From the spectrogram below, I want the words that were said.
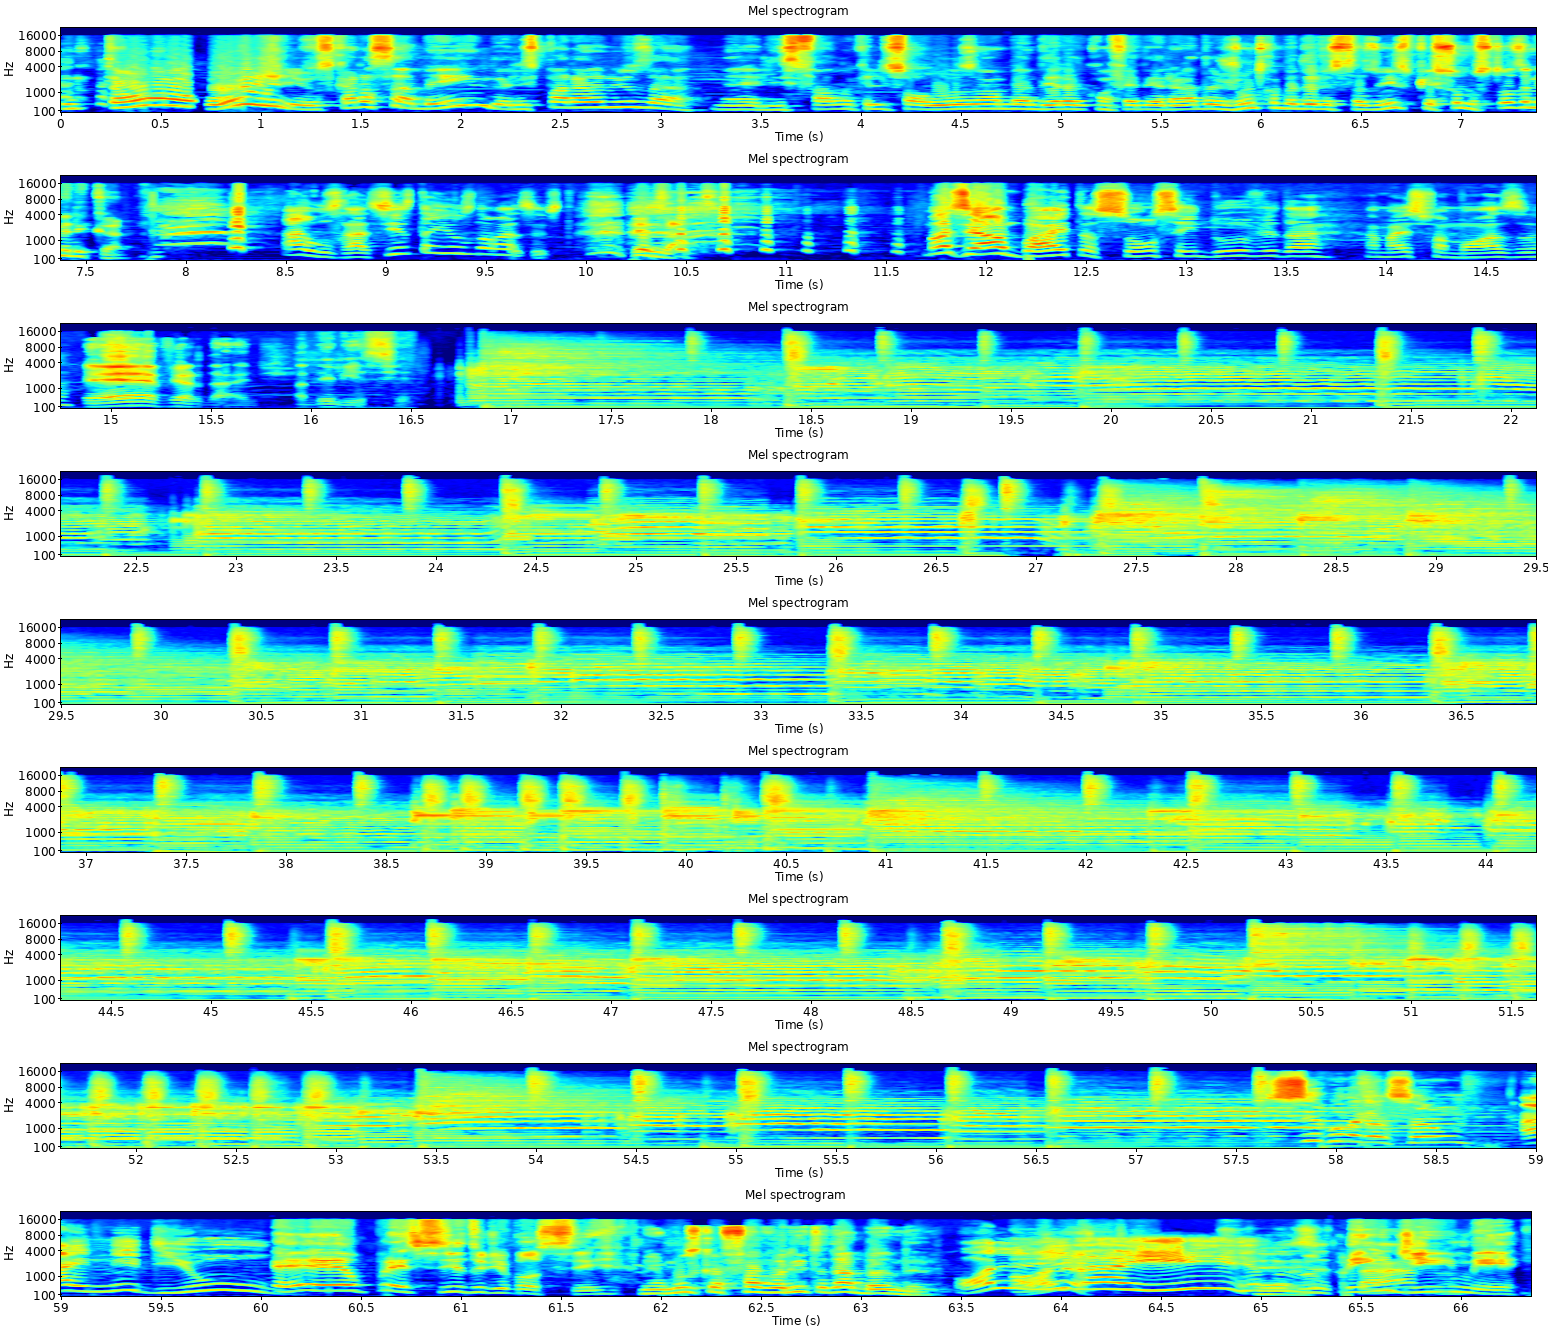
Então, hoje, os caras sabendo, eles pararam de usar, né? Eles falam que eles só usam a bandeira confederada junto com a bandeira dos Estados Unidos, porque somos todos americanos. Ah, os racistas e os não racistas. Exato. Mas é um baita som, sem dúvida, a mais famosa. É verdade. Uma delícia. Canção, I Need You. Eu preciso de você. Minha música favorita da banda. Olha, aí. Olha aí! inusitado. Surpreendi-me.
